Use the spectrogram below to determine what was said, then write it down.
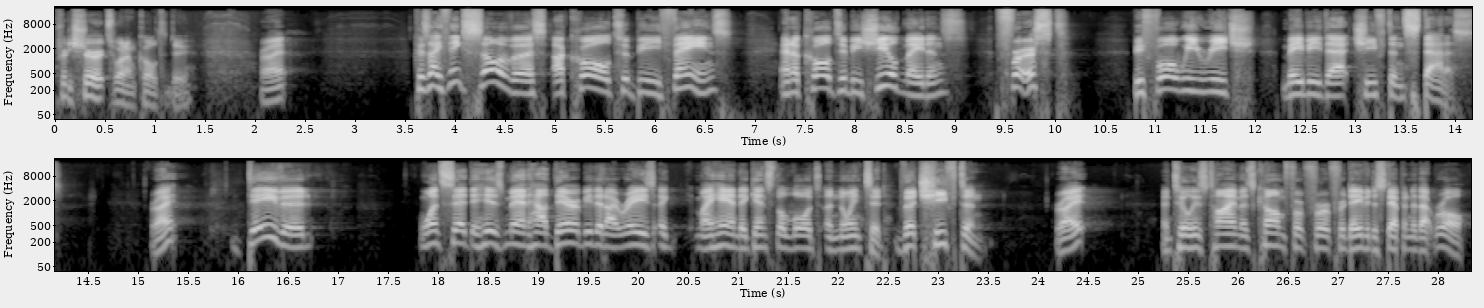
Pretty sure it's what I'm called to do." Right? Because I think some of us are called to be thanes and are called to be shield maidens first before we reach maybe that chieftain status, right? David once said to his men, How dare it be that I raise a, my hand against the Lord's anointed, the chieftain, right? Until his time has come for, for, for David to step into that role.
